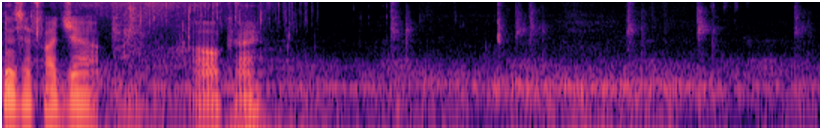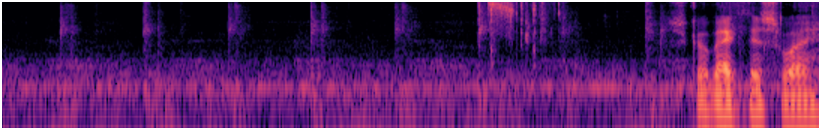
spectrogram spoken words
Happens if I jump? Oh, okay. Let's go back this way.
